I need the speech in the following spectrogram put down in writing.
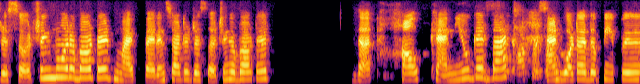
researching more about it. My parents started researching about it that how can you get back and what are the people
